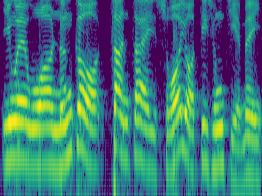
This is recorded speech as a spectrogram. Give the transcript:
因为我能够站在所有弟兄姐妹。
